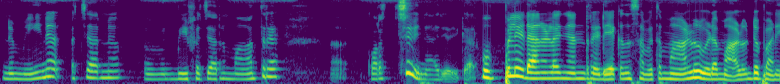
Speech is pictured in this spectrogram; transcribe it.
പിന്നെ മീൻ അച്ചാറിന് ബീഫ് അച്ചാറിന് മാത്രമേ കുറച്ച് വിനാരി ഒഴിക്കാറ്. ഉപ്പിലിടാനുള്ള ഞാൻ റെഡിയാക്കുന്ന സമയത്ത് മാളും ഇവിടെ മാളുവിന്റെ പണി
